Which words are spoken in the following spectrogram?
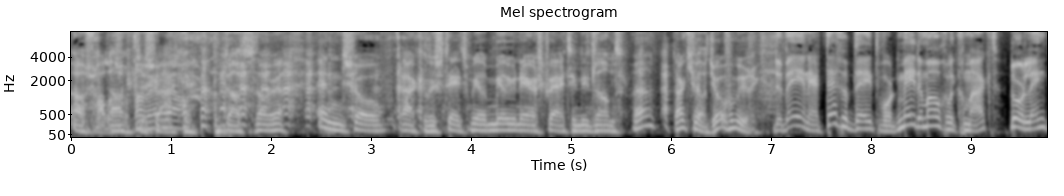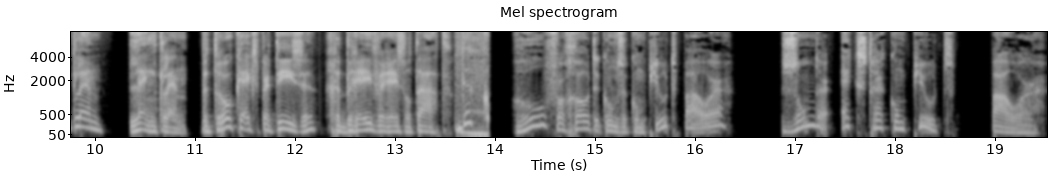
Als alles op de zaken. Dat dan wel. En zo raken we steeds meer miljonairs kwijt in dit land. Huh? Dankjewel, Joe van Buurik. De BNR Tech Update wordt mede mogelijk gemaakt door Lenklen. Lenklen. Betrokken expertise, gedreven resultaat. Hoe vergroot ik onze compute power zonder extra compute power?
